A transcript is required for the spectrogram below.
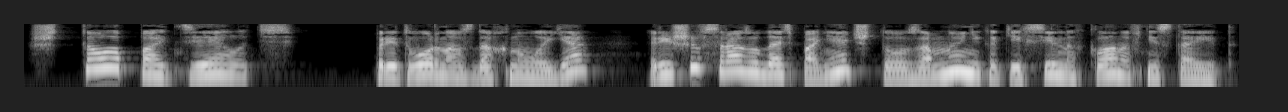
«Что поделать?» — притворно вздохнула я, решив сразу дать понять, что за мной никаких сильных кланов не стоит.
